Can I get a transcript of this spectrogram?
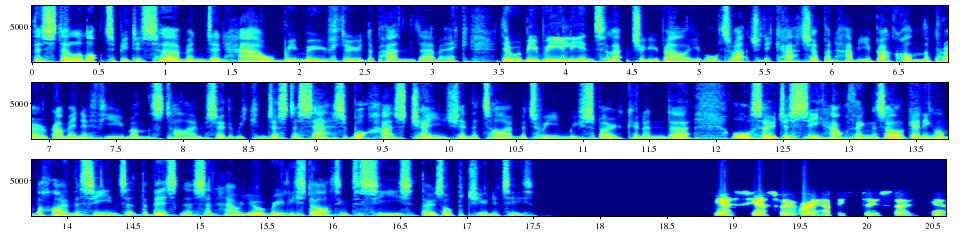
there's still a lot to be determined in how we move through the pandemic, that would be really intellectually valuable to actually catch up and have you back on the program in a few months' time, so that we can just assess what has changed in the time between we've spoken, and uh, also just see how things are getting on behind the scenes at the business and how you're really starting to seize those opportunities? Yes, yes, we're very happy to do so. Yes.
